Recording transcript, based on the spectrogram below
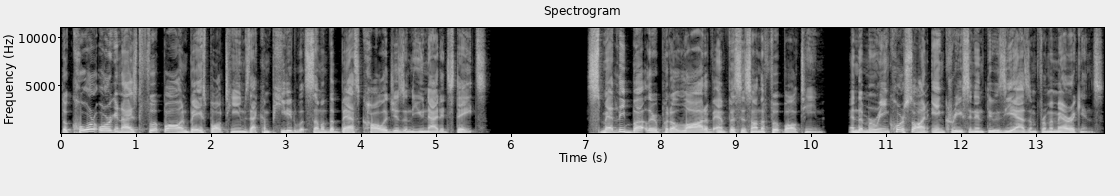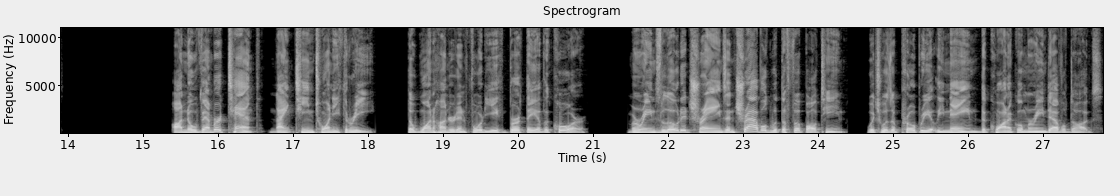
The Corps organized football and baseball teams that competed with some of the best colleges in the United States. Smedley Butler put a lot of emphasis on the football team, and the Marine Corps saw an increase in enthusiasm from Americans. On November 10, 1923, the 148th birthday of the Corps, Marines loaded trains and traveled with the football team, which was appropriately named the Quantico Marine Devil Dogs.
